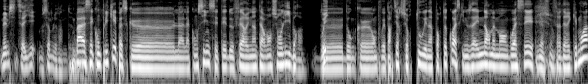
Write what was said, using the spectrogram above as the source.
Même si ça y est, nous sommes le 22. Bah, c'est compliqué parce que la, la consigne c'était de faire une intervention libre oui. Donc euh, on pouvait partir sur tout et n'importe quoi, ce qui nous a énormément angoissé, Frédéric et moi,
